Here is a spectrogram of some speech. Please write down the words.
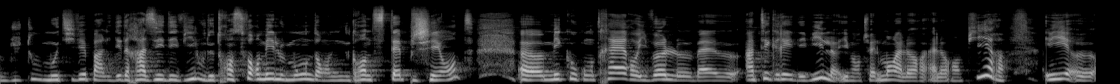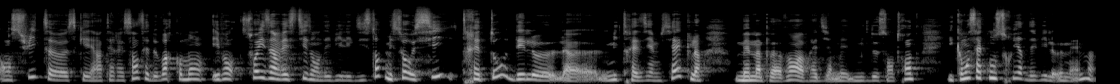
du tout motivés par l'idée de raser des villes ou de transformer le monde en une grande steppe géante, mais qu'au contraire, ils veulent bah, intégrer des villes éventuellement à leur à leur empire. Et ensuite, ce qui est intéressant, c'est de voir comment soit ils investissent dans des villes existantes, mais soit aussi très tôt, dès le, le mi-13e siècle, même un peu avant, à vrai dire, 1230, ils commencent à construire des villes eux-mêmes.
